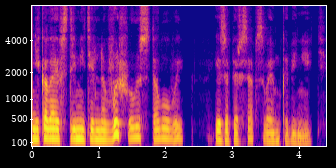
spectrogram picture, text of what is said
Николаев стремительно вышел из столовой и заперся в своем кабинете.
